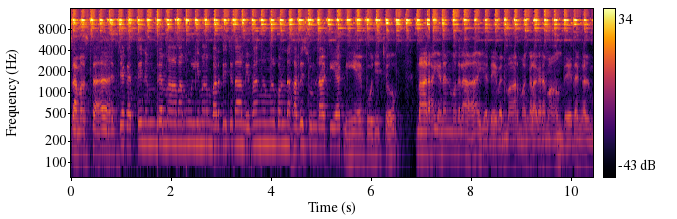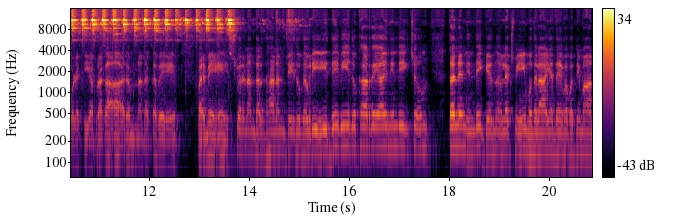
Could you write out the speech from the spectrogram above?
സമസ്ത ജഗത്തിനും ബ്രഹ്മാവമൂല്യമാം വർദ്ധിച്ചതാ വിഭവങ്ങൾ കൊണ്ട് ഹവിസ് ഉണ്ടാക്കിയ അഗ്നിയെ പൂജിച്ചു. നാരായണൻ മുതലായ ദേവന്മാർ മംഗളകരമാം വേദങ്ങൾ മുഴക്കിയ പ്രകാരം നടക്കവേ. പരമേശ്വരൻ അന്തർധാനം ചെയ്തു. ഗൗരി ദേവി ദുഃഖാർത്ഥയായി നിന്ദിച്ചു. തന്നെ നിന്ദിക്കുന്നു. ലക്ഷ്മി മുതലായ ദേവപത്നിമാർ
